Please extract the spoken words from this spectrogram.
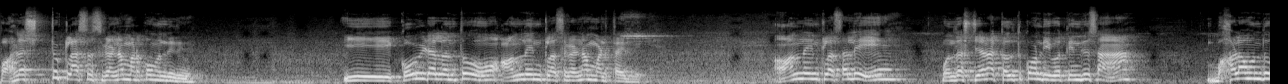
ಬಹಳಷ್ಟು ಕ್ಲಾಸಸ್ಗಳನ್ನ ಮಾಡ್ಕೊಂಬಂದಿದ್ದೀವಿ ಈ ಕೋವಿಡಲ್ಲಂತೂ ಆನ್ಲೈನ್ ಕ್ಲಾಸ್ಗಳನ್ನ ಮಾಡ್ತಾಯಿದ್ವಿ ಆನ್ಲೈನ್ ಕ್ಲಾಸಲ್ಲಿ ಒಂದಷ್ಟು ಜನ ಕಲ್ತ್ಕೊಂಡು ಇವತ್ತಿನ ದಿವಸ ಬಹಳ ಒಂದು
